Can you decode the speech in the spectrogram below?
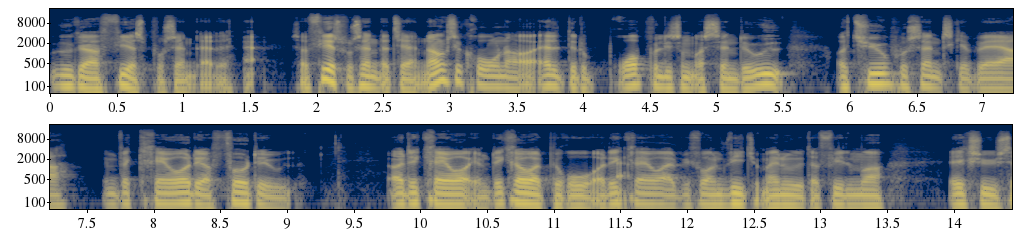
udgøre 80% af det. Ja. Så 80% er til annoncekroner, og alt det, du bruger på ligesom at sende det ud, og 20% skal være, jamen, hvad kræver det at få det ud? Og det kræver, jamen, det kræver et bureau, og det Ja. kræver, at vi får en videomand ud, der filmer X, Y, Z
